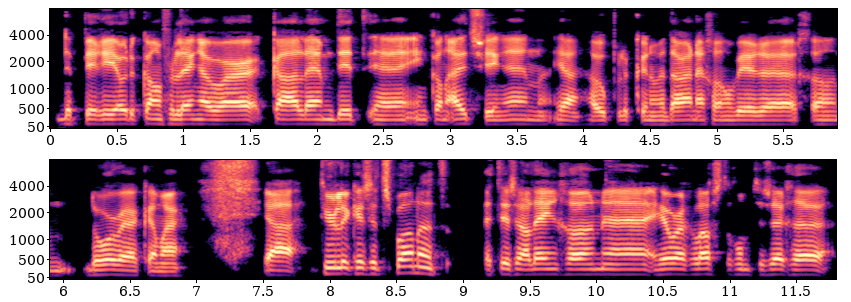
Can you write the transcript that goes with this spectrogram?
de periode kan verlengen waar KLM dit in kan uitzingen. En ja, hopelijk kunnen we daarna gewoon weer gewoon doorwerken. Maar ja, natuurlijk is het spannend. Het is alleen gewoon heel erg lastig om te zeggen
